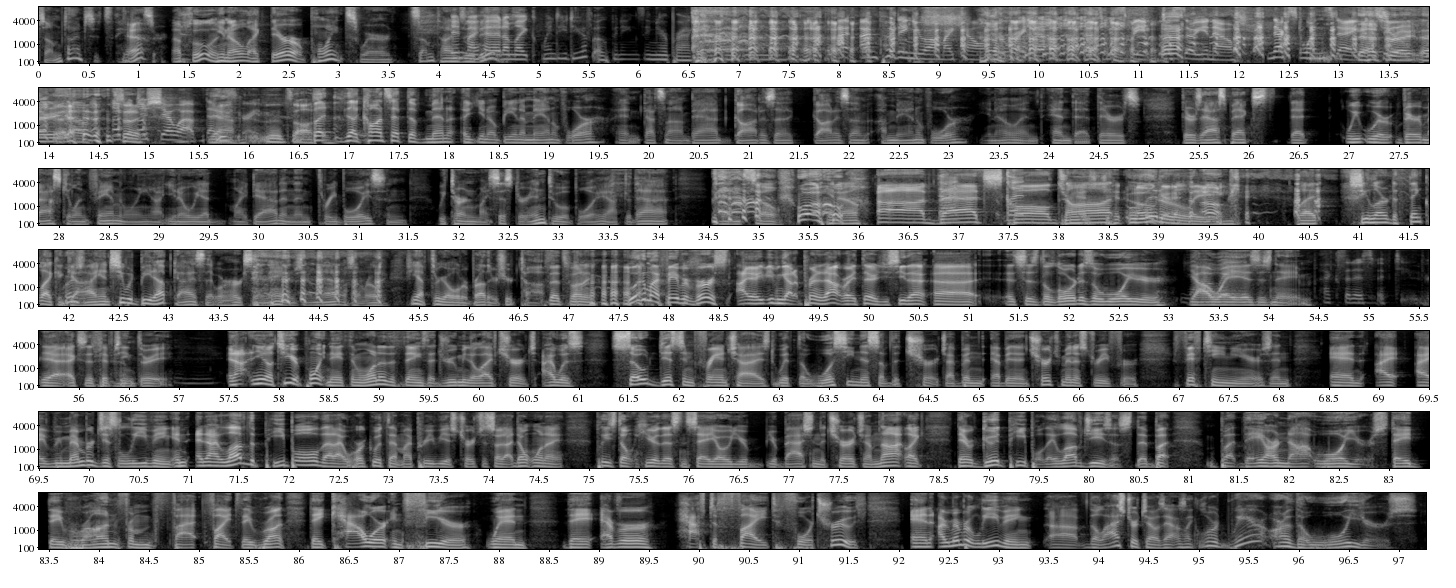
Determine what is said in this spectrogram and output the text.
Sometimes it's the Yeah, answer. absolutely. You know, like there are points where sometimes In my it head, is. I'm like, Wendy, do you have openings in your practice? I, I'm putting you on my calendar right now as we speak, just so you know. Next Wednesday. That's right. There you go. You can just show up. That'd be great. That's awesome. but the concept of men, uh, you know, being a man of war, and that's not bad. God is a God is a, a man of war, you know, and and that there's there's aspects that we were very masculine family. Uh, you know, we had my dad and then three boys, and we turned my sister into a boy after that. And so, Whoa. you know, uh, that's, That's- called not transgen- literally, Okay. but she learned to think like a guy, and she would beat up guys that were her same age. I mean, that wasn't really. If you have three older brothers, you're tough. That's funny. Look at my favorite verse. I even got it printed out right there. Did you see that? Uh, it says, "The Lord is a warrior. Yahweh, Yahweh. is His name." Exodus 15. Yeah, Exodus fifteen three. Mm-hmm. And I, you know, to your point, Nathan, one of the things that drew me to Life Church, I was so disenfranchised with the wussiness of the church. I've been I've been in church ministry for 15 years, and and I I remember just leaving, and and I love the people that I worked with at my previous churches. So I don't want to, please don't hear this and say, oh, you're you're bashing the church. I'm not like they're good people. They love Jesus, They- but but they are not warriors. They they run from fight, fights. They run. They cower in fear when they ever have to fight for truth. And I remember leaving uh, the last church I was at. I was like, Lord, where are the warriors?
